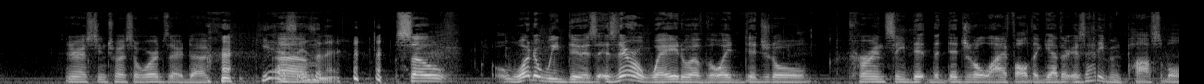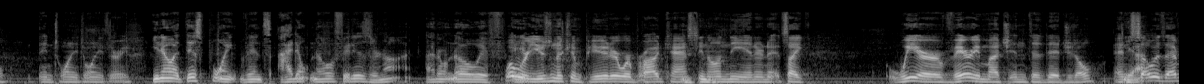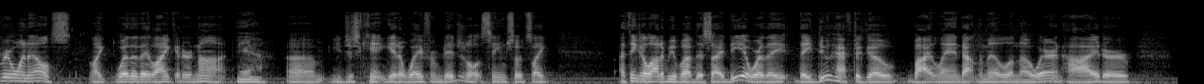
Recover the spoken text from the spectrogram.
Interesting choice of words there, Doug. Yes, Um, isn't it? so, what do we do? Is, is there a way to avoid digital currency, di- the digital life altogether? Is that even possible in 2023? You know, at this point, Vince, I don't know if it is or not. I don't know if. Well, it- we're using a computer, we're broadcasting Mm-hmm. on the internet. It's like we are very much into digital, and Yeah. so is everyone else, like whether they like it or not. Yeah. Um, you just can't get away from digital, it seems. So it's like, I think a lot of people have this idea where they, they do have to go buy land out in the middle of nowhere and hide or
